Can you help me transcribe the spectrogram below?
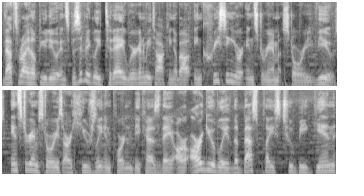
That's what I hope you do. And specifically today, we're going to be talking about increasing your Instagram story views. Instagram stories are hugely important because they are arguably the best place to begin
